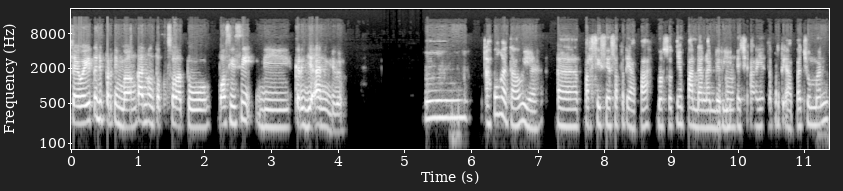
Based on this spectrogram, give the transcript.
cewek itu dipertimbangkan untuk suatu posisi di kerjaan gitu? Hmm, aku nggak tahu ya uh, persisnya seperti apa. Maksudnya pandangan dari hmm. HR-nya seperti apa. Cuman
